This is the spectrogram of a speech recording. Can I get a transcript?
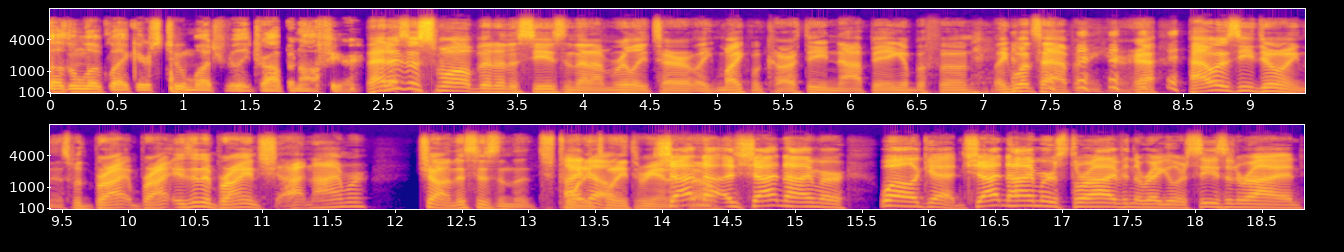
doesn't look like there's too much really dropping off here. That Yeah. is a small bit of the season that I'm really terrible. Like Mike McCarthy not being a buffoon. Like what's happening here? Yeah. How is he doing this with Brian? Brian isn't it Brian Schottenheimer? Sean, this isn't the I know. 2023 NFL. Schottenheimer. Well, again, Schottenheimer's thrive in the regular season. Ryan,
